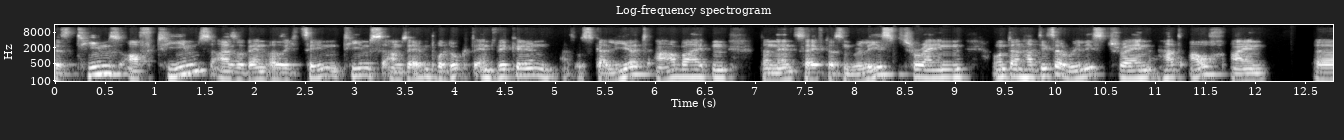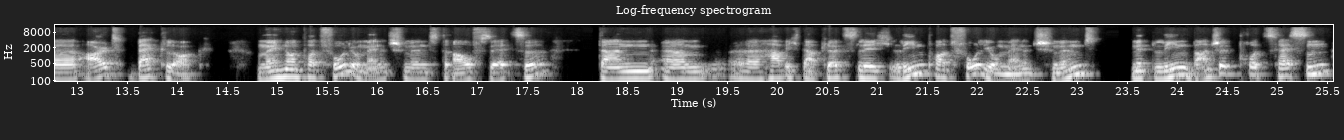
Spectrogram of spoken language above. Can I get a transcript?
des Teams of Teams, also wenn wir sich zehn Teams am selben Produkt entwickeln, also skaliert arbeiten, dann nennt Safe das ein Release Train und dann hat dieser Release Train hat auch ein äh, Art Backlog. Und wenn ich noch ein Portfolio-Management draufsetze, dann ähm, äh, habe ich da plötzlich Lean Portfolio Management mit Lean Budget Prozessen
